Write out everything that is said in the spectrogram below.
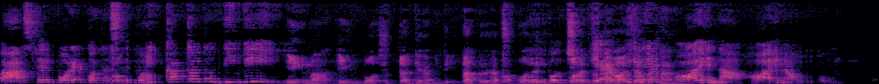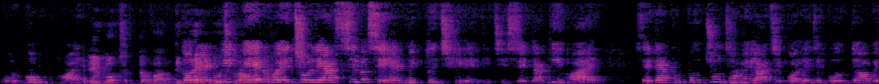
পাস ফেল পরের কথা সেটা পরীক্ষা তো দিবি। এই মা এই বছরটা গ্যাপ দিই তারপরে আবার পরে পরে তো দেওয়া যাবে না। হয় না হয় না ওরকম। হয় না। এই বছরটা বাদ দিই তোর অ্যাডমিট বের হয়ে চলে আসছিল সেই অ্যাডমিট তুই ছিঁড়ে দিচ্ছিস। সেটা কি হয়? সেটা এখন প্রচুর ঝামেলা আছে। কলেজে বলতে হবে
